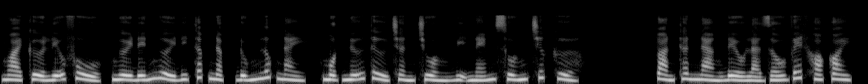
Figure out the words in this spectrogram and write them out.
Ngoài cửa liễu phủ, người đến người đi tấp nập đúng lúc này, một nữ tử trần chuồng bị ném xuống trước cửa. Toàn thân nàng đều là dấu vết khó coi,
